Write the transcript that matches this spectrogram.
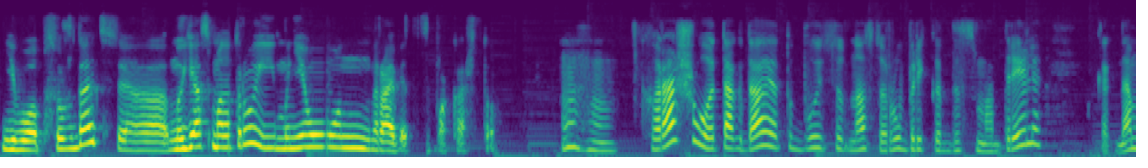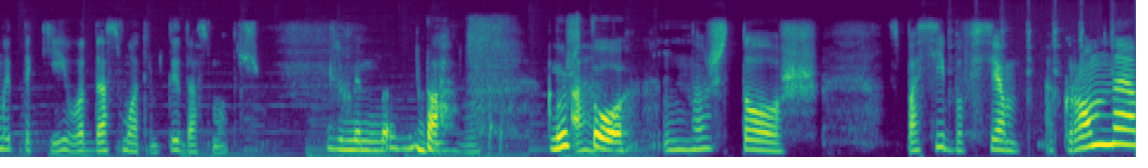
его обсуждать, э, но я смотрю, и мне он нравится пока что. Угу. Хорошо, тогда это будет у нас рубрика «Досмотрели» когда мы такие вот досмотрим. Ты досмотришь. Именно, да. Ну что? А, ну что ж, спасибо всем огромное.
